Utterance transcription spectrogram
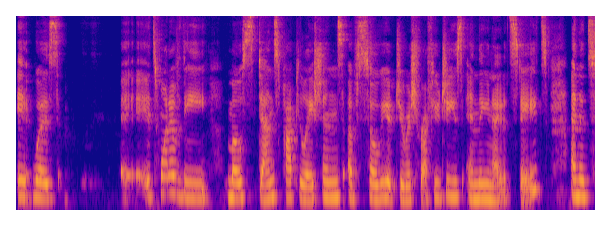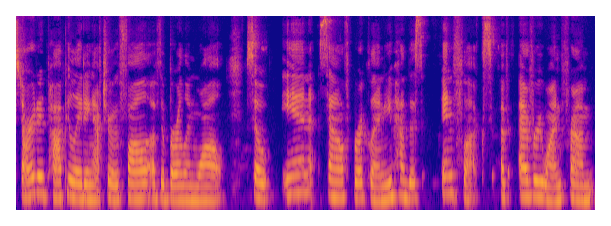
it was it's one of the most dense populations of Soviet Jewish refugees in the United States. And it started populating after the fall of the Berlin Wall. So in South Brooklyn, you had this influx of everyone from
